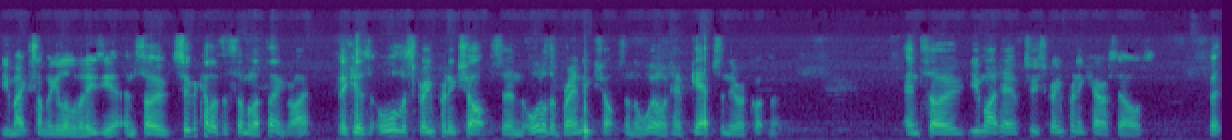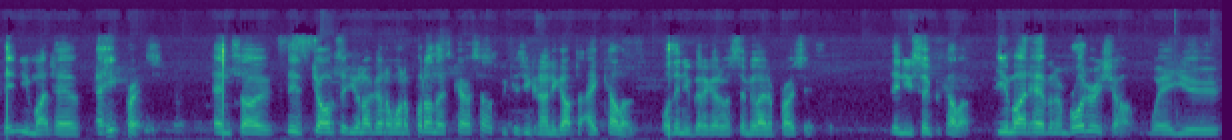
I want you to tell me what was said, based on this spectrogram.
you make something a little bit easier. And so Supacolor is a similar thing, right? Because all the screen printing shops and all of the branding shops in the world have gaps in their equipment. And so you might have two screen printing carousels, but then you might have a heat press and so there's jobs that you're not going to want to put on those carousels because you can only go up to eight colors, or then you've got to go to a simulator process. Then you Supacolor. You might have an embroidery shop where you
